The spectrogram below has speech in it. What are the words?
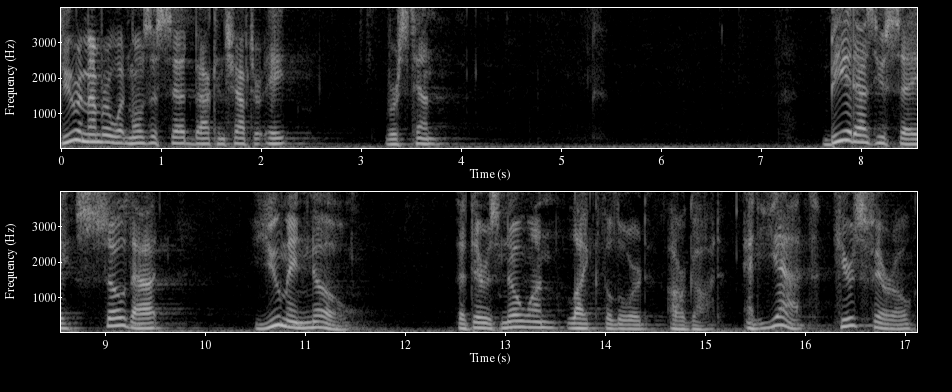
Do you remember what Moses said back in chapter 8, verse 10? Be it as you say, so that you may know that there is no one like the Lord our God. And yet, here's Pharaoh,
